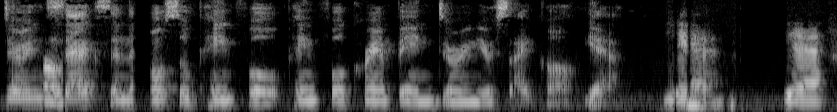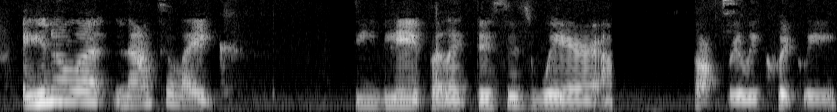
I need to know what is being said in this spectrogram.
during oh. sex and then also painful, painful cramping during your cycle. Yeah. Yeah. Yeah. And you know what? Not to like deviate, but like this is where I'm talk really quickly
